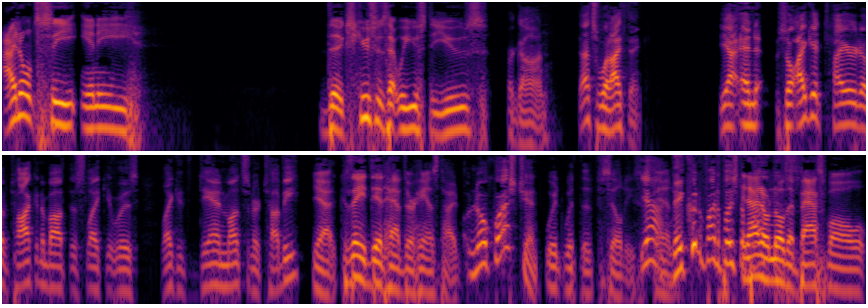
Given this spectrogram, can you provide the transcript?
I don't see any the excuses that we used to use are gone. That's what I think. Yeah, and so I get tired of talking about this like it was like it's Dan Monson or Tubby. Yeah, because they did have their hands tied No question. with, with the facilities. Yeah, and, they couldn't find a place to. and I don't know that basketball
